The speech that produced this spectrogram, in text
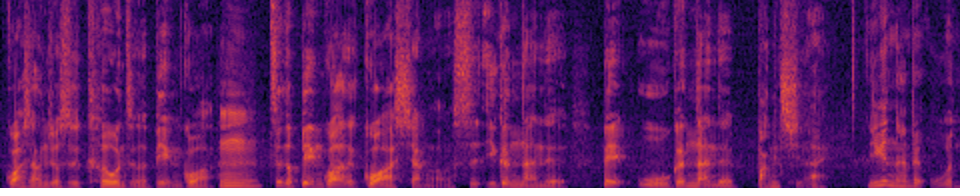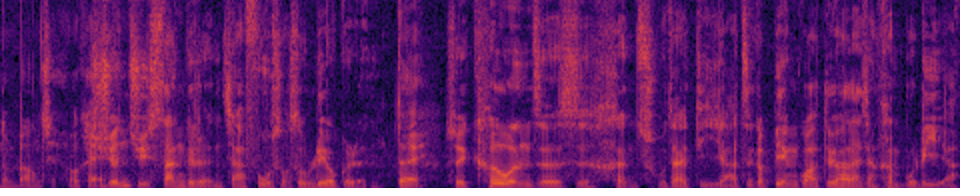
卦象就是柯文哲的变卦。嗯，这个变卦的卦象哦，是一个男的被五个男的绑起来，一个男被五个人绑起来，OK，选举三个人加副手是六个人，对，所以柯文哲是很处在低压。这个变卦对他来讲很不利啊，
